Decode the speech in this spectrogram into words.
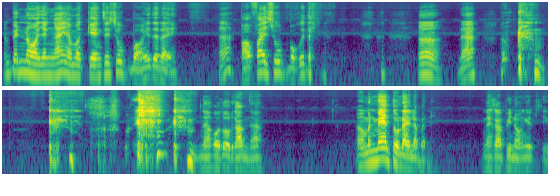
มันเป็นหน่อยังไงเอามาแกงใส่ซุปบอกให้จะได้ฮะเผาไฟซุปบอกให้จะเออ นะนะขอโทษครับนะเออมันแม่นตัวใดล่ะบัดนี้นะครับ พี่น้องเอฟซี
